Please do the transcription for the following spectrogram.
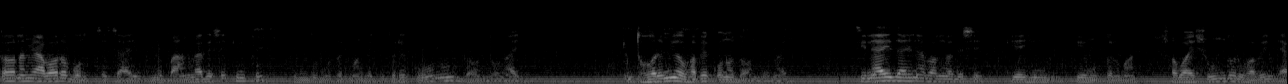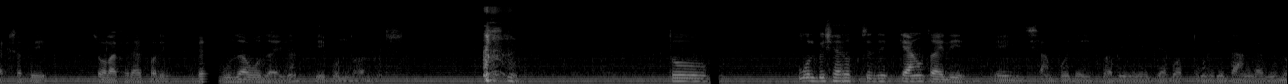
কারণ আমি আবারও বলতে চাই যে বাংলাদেশে কিন্তু হিন্দু, মুসলমানদের ভিতরে কোনো দ্বন্দ্ব নাই। ধর্মীয়ভাবে কোনো দ্বন্দ্ব নাই। চিনাই যায় না বাংলাদেশে কে হিন্দু কে মুসলমান, সবাই সুন্দরভাবে একসাথে চলাফেরা করে। বোঝাও যায় না এই কোন ধর্মের। তো মূল বিষয় হচ্ছে যে, কেন তাইলে এই সাম্প্রদায়িকভাবে যে বর্তমানে যে দাঙ্গাগুলো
